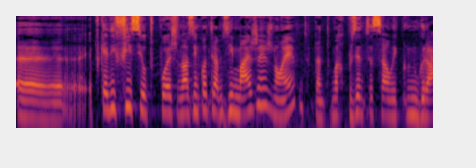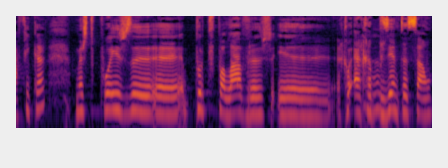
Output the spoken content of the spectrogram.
Uh, porque é difícil depois nós encontramos imagens, não é? Portanto, uma representação iconográfica, mas depois uh, uh, por, por palavras a representação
